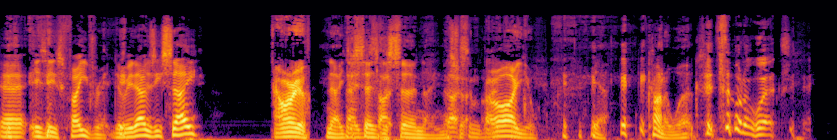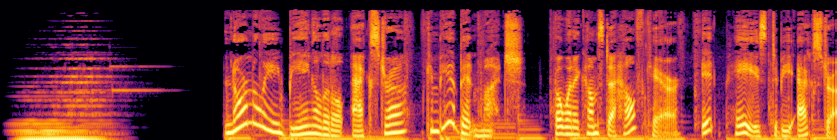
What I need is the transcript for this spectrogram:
uh, is his favourite? Do we know? Does he say? How are you? No, he just he says just the likes- surname. That's likes them right. both. How are you? Yeah, kind of works. It sort of works. Normally, being a little extra can be a bit much, but when it comes to healthcare, it pays to be extra.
